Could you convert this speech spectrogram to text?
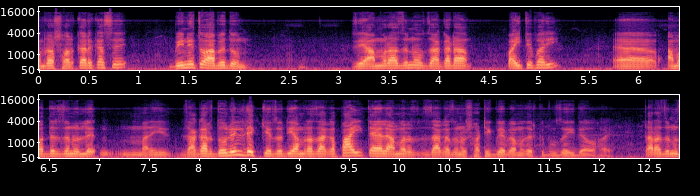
আমরা সরকারের কাছে বিনীত আবেদন যে আমরা যেন জায়গাটা পাইতে পারি। আমাদের যেন লে- মানে জায়গার দলিল দেখিয়ে যদি আমরা জায়গা পাই তাহলে আমার জায়গা যেন সঠিকভাবে আমাদেরকে বুঝিয়ে দেওয়া হয়। তারা যেন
